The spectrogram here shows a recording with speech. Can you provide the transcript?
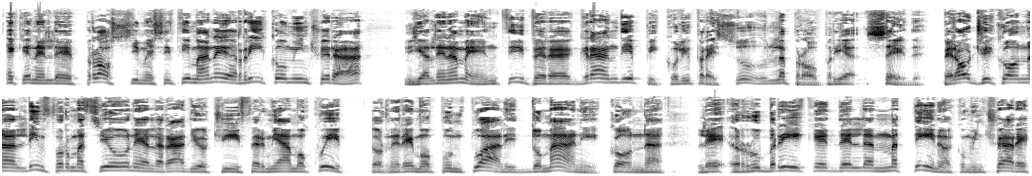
e che nelle prossime settimane ricomincerà gli allenamenti per grandi e piccoli presso la propria sede. Per oggi con l'informazione alla radio ci fermiamo qui, torneremo puntuali domani con le rubriche del mattino a cominciare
